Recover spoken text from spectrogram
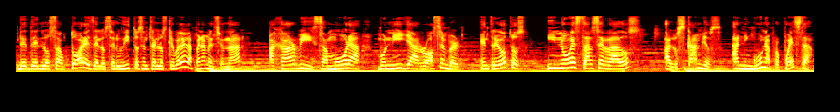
de, los autores, de los eruditos, entre los que vale la pena mencionar a Harvey, Zamora, Bonilla, Rosenberg, entre otros, y no estar cerrados a los cambios, a ninguna propuesta.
